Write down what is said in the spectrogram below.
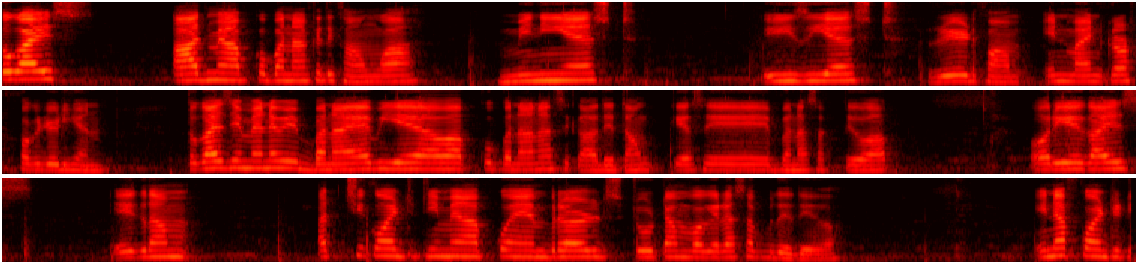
तो गाइस आज मैं आपको बना के दिखाऊँगा miniest easiest red farm in Minecraft edition तो गाइस ये मैंने भी बनाया भी है, अब आपको बनाना सिखा देता हूँ कैसे बना सकते हो आप। और ये गाइस एकदम अच्छी क्वांटिटी में आपको एम्ब्रॉयड टोटम वगैरह सब दे देगा। इनफ क्वांटिटी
